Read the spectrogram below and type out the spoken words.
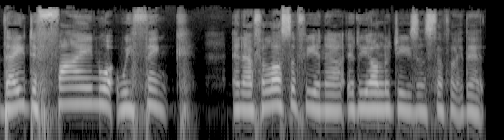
they define what we think and our philosophy and our ideologies and stuff like that.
